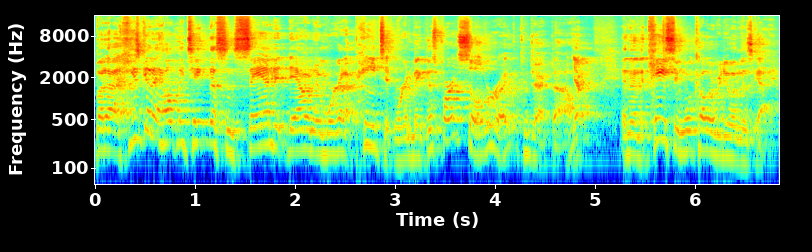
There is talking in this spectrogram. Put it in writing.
But uh, he's gonna help me take this and sand it down and we're gonna paint it. We're gonna make this part silver, right, the projectile. Yep. And then the casing, what color are we doing this guy?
